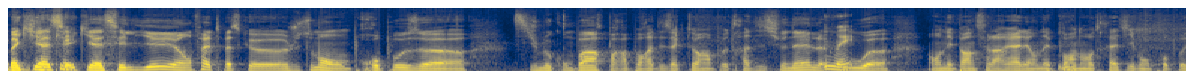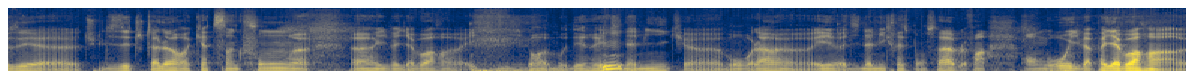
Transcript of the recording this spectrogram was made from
bah, qui, est assez, qui est assez liée en fait, parce que justement on propose. Euh, si je me compare par rapport à des acteurs un peu traditionnels où euh, en épargne salariale et en épargne mm. retraite, ils vont proposer, euh, tu le disais tout à l'heure, 4-5 fonds, euh, il va y avoir équilibre, modéré, mm. dynamique, bon voilà, et dynamique responsable. Enfin, en gros, il va pas y avoir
